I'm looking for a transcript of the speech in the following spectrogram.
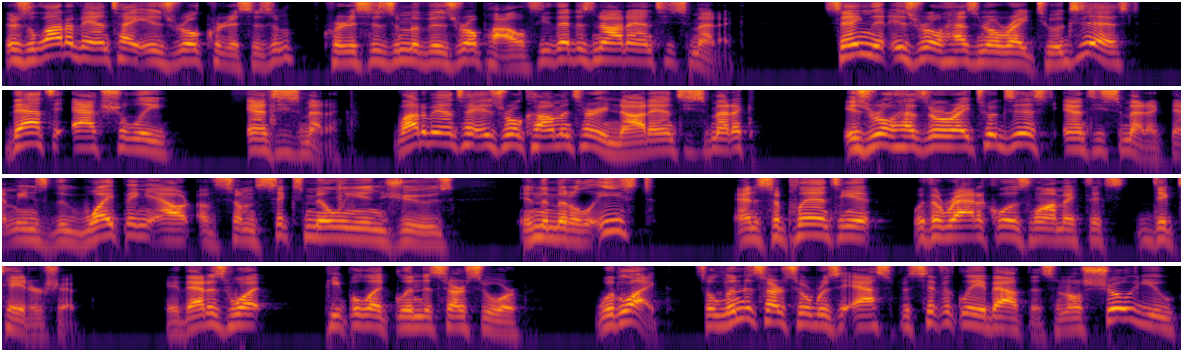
there's a lot of anti Israel criticism, criticism of Israel policy that is not anti Semitic. Saying that Israel has no right to exist, that's actually anti Semitic. A lot of anti Israel commentary, not anti Semitic. Israel has no right to exist, anti Semitic. That means the wiping out of some six million Jews in the Middle East and supplanting it with a radical Islamic di- dictatorship. Okay, that is what people like Linda Sarsour would like. So Linda Sarsour was asked specifically about this, and I'll show you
